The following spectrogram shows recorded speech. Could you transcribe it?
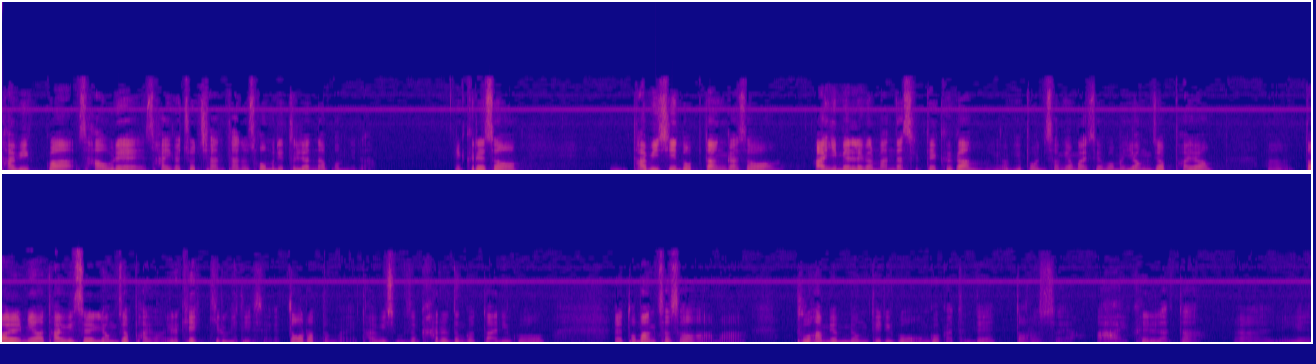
다윗과 사울의 사이가 좋지 않다는 소문이 들렸나 봅니다. 그래서 다윗이 높땅 가서 아히멜렉을 만났을 때 그가 여기 본 성경 말씀에 보면 영접하여 어, 떨며 다윗을 영접하여 이렇게 기록이 돼 있어요. 떨었던 거예요. 다윗이 무슨 칼을 든 것도 아니고 예, 도망쳐서 아마 부하 몇 명 데리고 온 것 같은데 떨었어요. 아, 큰일 났다. 아, 이게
